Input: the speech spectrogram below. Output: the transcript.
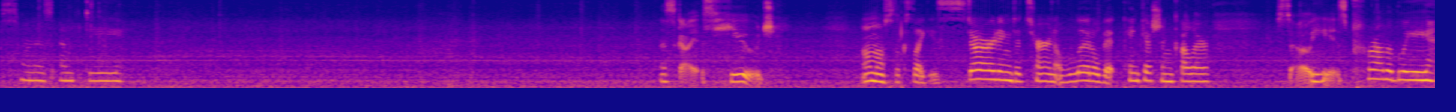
This one is empty. This guy is huge. Almost looks like he's starting to turn a little bit pinkish in color. So he is probably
